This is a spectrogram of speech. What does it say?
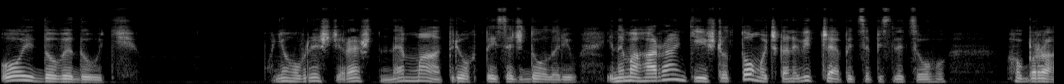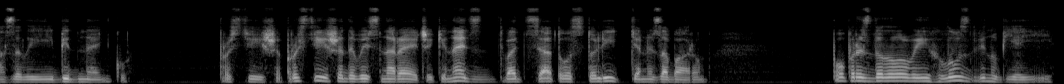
Ой доведуть. У нього, врешті-решт, нема трьох тисяч доларів і нема гарантії, що Томочка не відчепиться після цього. Образили її бідненьку. Простіше, простіше дивись на речі, кінець ХХ століття незабаром. Попри здоровий глузд, він уб'є її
